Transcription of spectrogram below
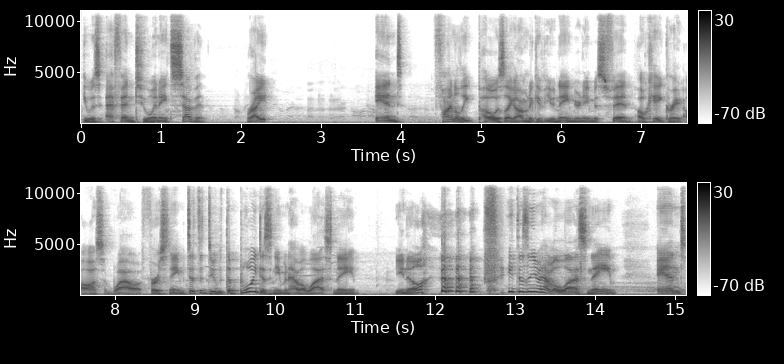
He was FN2187, right? And finally, Poe is like, I'm gonna give you a name. Your name is Finn. Okay, great, awesome, wow, first name. The, dude, the boy doesn't even have a last name, you know? he doesn't even have a last name. And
